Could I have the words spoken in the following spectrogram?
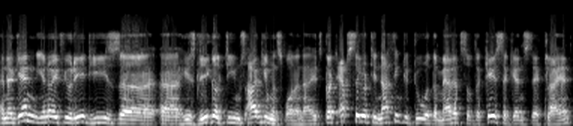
And again, you know, if you read his, uh, uh, his legal team's arguments, Molana, it's got absolutely nothing to do with the merits of the case against their client.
